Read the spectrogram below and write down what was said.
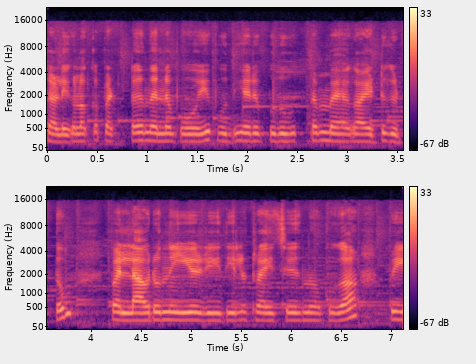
ചളികളൊക്കെ പെട്ടെന്ന് തന്നെ പോയി പുതിയൊരു പുതുത്തം ബാഗായിട്ട് കിട്ടും. അപ്പോൾ എല്ലാവരും ഒന്ന് ഈ ഒരു രീതിയിൽ ട്രൈ ചെയ്ത് നോക്കുക. അപ്പോൾ ഈ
